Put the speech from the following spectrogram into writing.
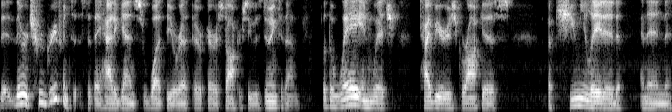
there were true grievances that they had against what the aristocracy was doing to them. But the way in which Tiberius Gracchus accumulated and then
